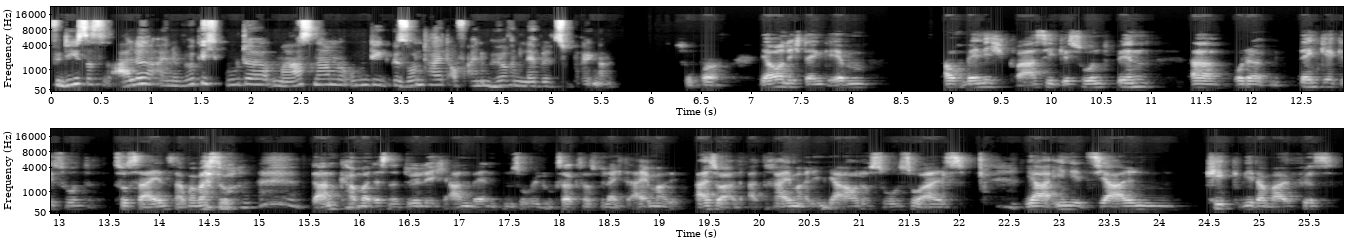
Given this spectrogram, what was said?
für die ist das alle eine wirklich gute Maßnahme, um die Gesundheit auf einem höheren Level zu bringen. Super. Ja, und ich denke eben, auch wenn ich quasi gesund bin äh, oder denke gesund zu sein, sagen wir mal so, dann kann man das natürlich anwenden, so wie du gesagt hast, vielleicht einmal, also äh, dreimal im Jahr oder so, so als ja initialen Kick wieder mal fürs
